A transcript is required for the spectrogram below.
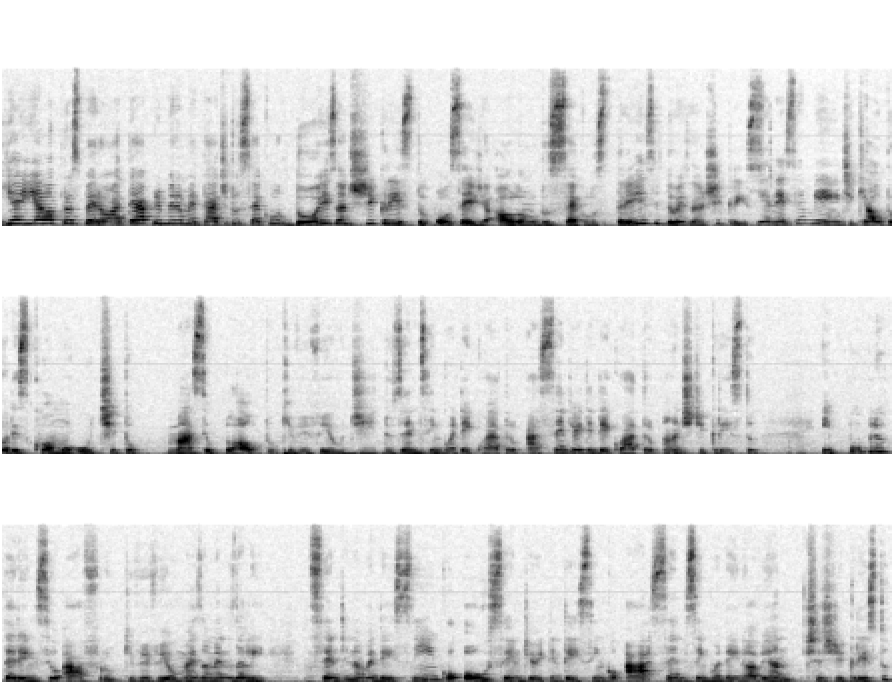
E aí ela prosperou até a primeira metade do século 2 a.C., ou seja, ao longo dos séculos 3 e 2 a.C. E é nesse ambiente que autores como o Tito Mácio Plauto, que viveu de 254 a 184 a.C., e Públio Terêncio Afro, que viveu mais ou menos ali 195 ou 185 a 159 a.C.,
